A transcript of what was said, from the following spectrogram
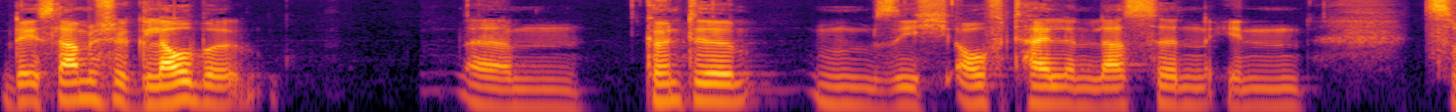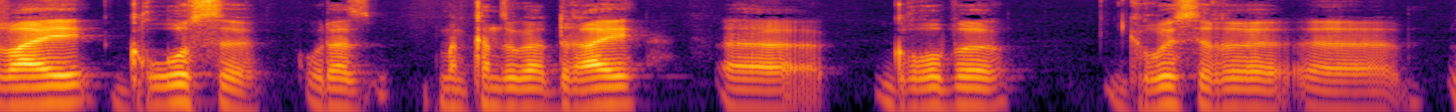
der islamische Glaube ähm, könnte hm, sich aufteilen lassen in zwei große oder man kann sogar drei äh, grobe, größere äh,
